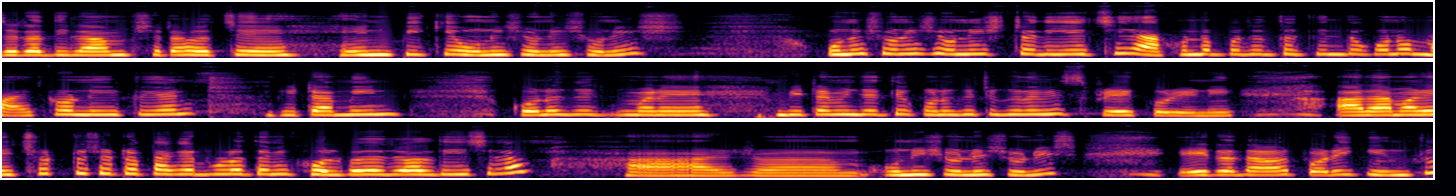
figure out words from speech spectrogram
যেটা দিলাম সেটা হচ্ছে এনপিকে উনিশ উনিশ উনিশ। উনিশ উনিশ, উনিশটা দিয়েছি। এখনও পর্যন্ত কিন্তু কোনো মাইক্রোনিউট্রিয়েন্ট ভিটামিন কোনো মানে ভিটামিন জাতীয় কোনো কিছু কিন্তু আমি স্প্রে করিনি। আর আমার এই ছোট্ট ছোটো প্যাকেটগুলোতে আমি খোলপাতা জল দিয়েছিলাম। আর উনিশ উনিশ উনিশ, এটা দেওয়ার পরেই কিন্তু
